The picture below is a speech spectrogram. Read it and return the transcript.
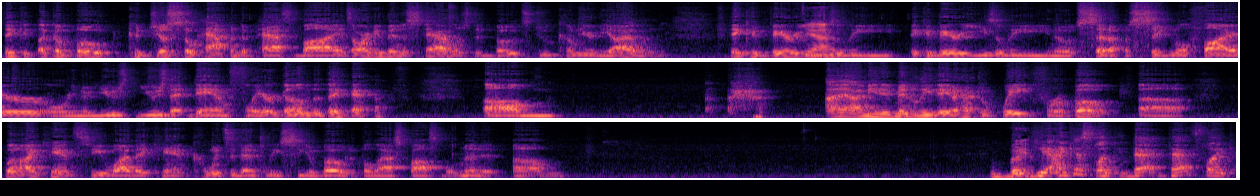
They could, like a boat could just so happen to pass by. It's already been established that boats do come near the island. They could very Yeah. easily, they could very easily, you know, set up a signal fire or you know use use that damn flare gun that they have. Um, I, I mean, admittedly, they would have to wait for a boat, uh, but I can't see why they can't coincidentally see a boat at the last possible minute. Um, but yeah, I guess like that. That's like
